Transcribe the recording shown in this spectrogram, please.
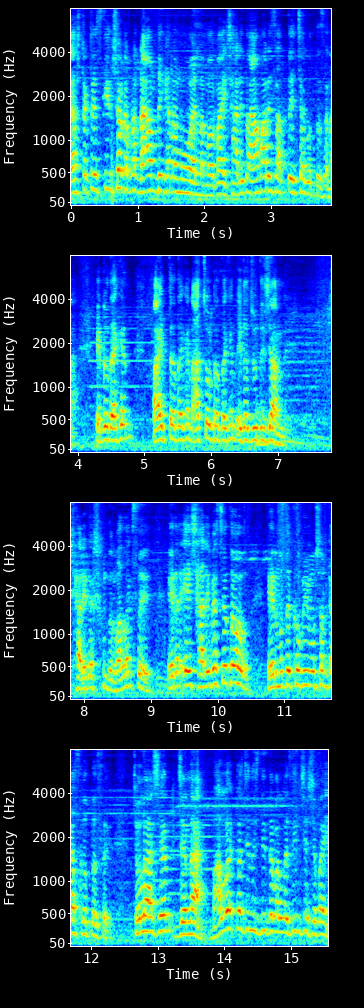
জাস্ট একটা স্ক্রিনশট আপনার নাম ঠিকানা মোবাইল নাম্বার ভাই শাড়ি তো আমারই ছাড়তে ইচ্ছা করতেছে না। একটু দেখেন পাইপটা দেখেন আঁচলটা দেখেন এটা যদি যান শাড়িটা সুন্দর ভালো লাগছে? এটা এই শাড়ি বেচে তো এর মধ্যে খুব ইমোশন কাজ করতেছে। চলে আসেন যে না ভালো একটা জিনিস দিতে পারলে দিন শেষে ভাই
